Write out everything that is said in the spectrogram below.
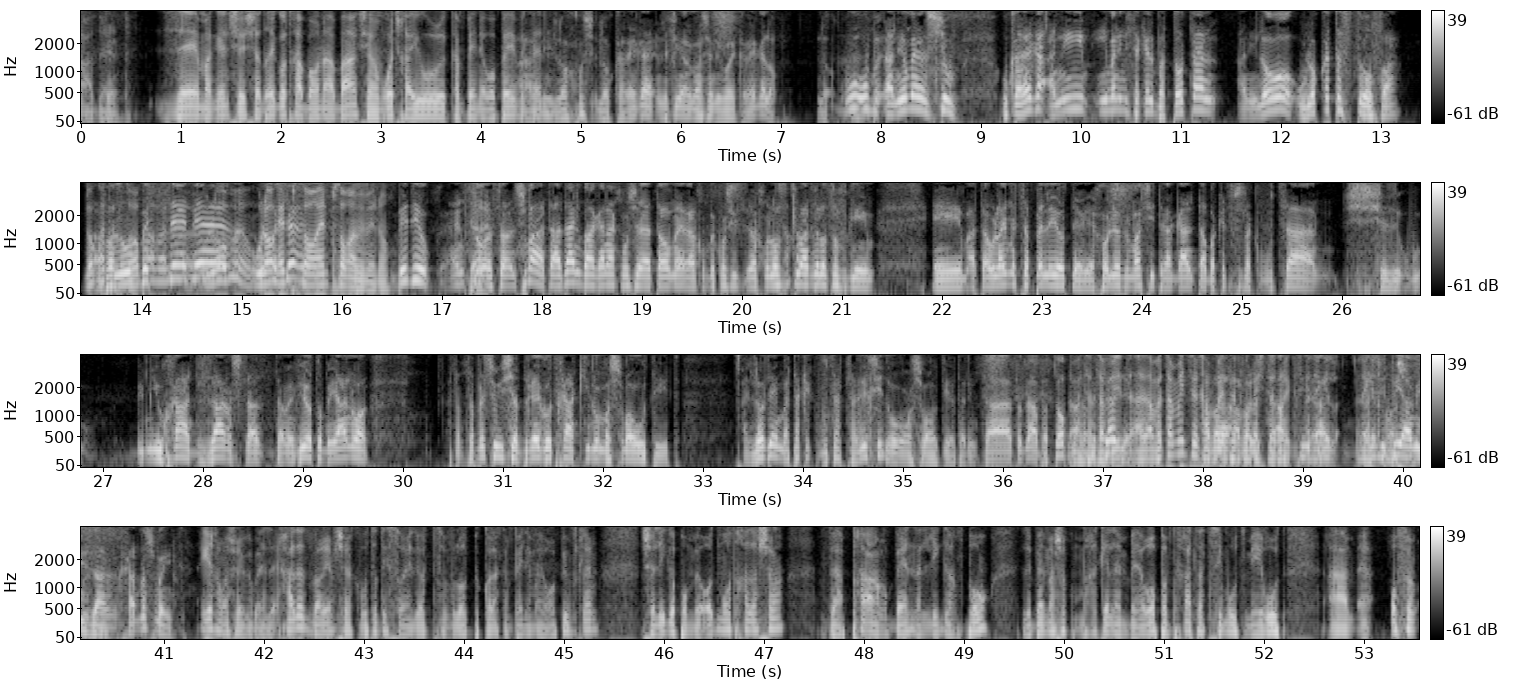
זה מגן שישדרג אותך בעונה הבאה, כשהאומרות שלך יהיו קמפיין אירופאי וכאלה? אני לא חושב, לא, כרגע, לפי מה שאני רואה כרגע, לא. לא. אני אומר שוב, הוא כרגע, אני, אם אני מסתכל בטוטל, אני לא, הוא לא קטסטרופה. לא אבל הוא קטסטרופה, אבל בסדר, הוא לא- הוא הוא לא, אין בסדר. בשורה- אין בשורה ממנו. בדיוק, אין תראה. צורך. שמע, אתה עדיין בהגנה, כמו שאתה אומר, אנחנו בקושי, אנחנו לא, כמעט ולא סופגים. אה, אתה אולי מצפה ליותר, יכול להיות במה שהתרגלת בקצב של הקבוצה, שזה במיוחד זר, שאתה אתה מביא אותו בינואר, אתה מצפה שהוא ישדרג אותך כאילו משמעותית. אני לא יודע אם אתה כקבוצה צריך שדרוג משמעותי, אתה נמצא, אתה יודע, בטופ, לא, אתה אתה תמיד, בסדר. אבל תמיד צריך לחפש איפה להשתדרג. הציפייה. מזר, חד משמעית. אני אגיד לך משהו לגבי זה. אחד הדברים שהקבוצות הישראליות סובלות בכל הקמפיינים האירופיים שלהם, שהליגה פה מאוד מאוד חלשה, והפער בין הליגה פה לבין מה שמחכה להם באירופה, מבחינת עצימות, מהירות,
